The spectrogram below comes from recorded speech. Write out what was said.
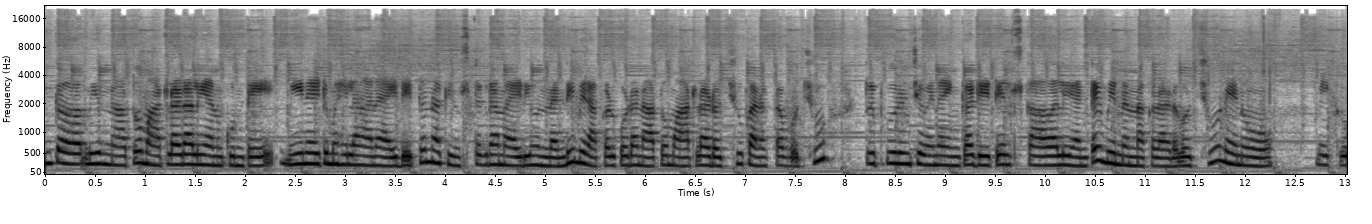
ఇంకా మీరు నాతో మాట్లాడాలి అనుకుంటే మీ నైట్ మహిళ అనే ఐడితో నాకు ఇన్స్టాగ్రామ్ ఐడి ఉందండి. మీరు అక్కడ కూడా నాతో మాట్లాడవచ్చు కనెక్ట్ అవ్వచ్చు. ట్రిప్ గురించి ఏమైనా ఇంకా డీటెయిల్స్ కావాలి అంటే మీరు నన్ను అక్కడ అడగొచ్చు. నేను మీకు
